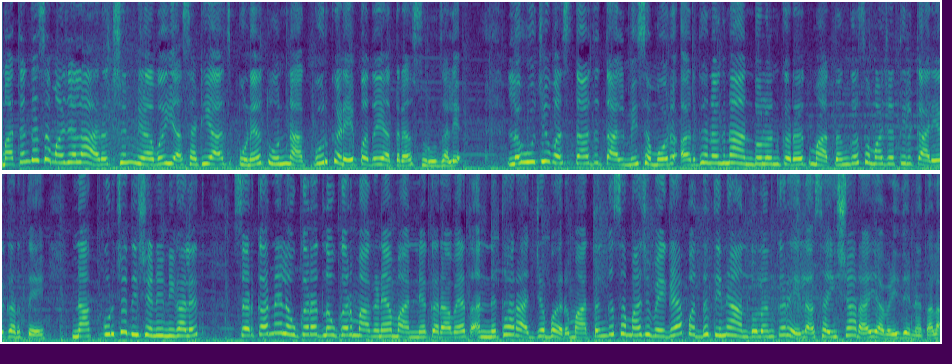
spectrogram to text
मातंग समाजाला आरक्षण मिळावं यासाठी आज पुण्यातून नागपूरकडे पदयात्रा सुरू झाली. लहुजी वस्ताद तालमी समोर अर्धनग्न आंदोलन करत मातंग समाजातील कार्यकर्ते नागपूरच्या दिशेने निघालेत. सरकारने लवकरात लवकर मागण्या मान्य कराव्यात अन्यथा राज्यभर मातंग समाज वेगळ्या पद्धतीने आंदोलन करेल असा इशारा यावेळी देण्यात आला.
